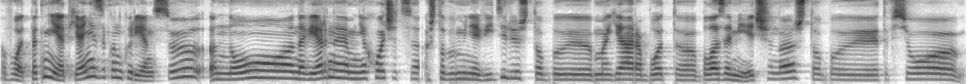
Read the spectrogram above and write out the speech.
Вот, поэтому нет, я не за конкуренцию, но, наверное, мне хочется, чтобы меня видели, чтобы моя работа была замечена, чтобы это все,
